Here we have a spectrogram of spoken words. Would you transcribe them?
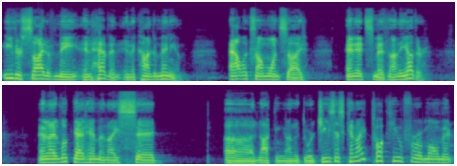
either side of me in heaven in a condominium. Alex on one side and Ed Smith on the other. And I looked at him and I said, uh, knocking on the door, Jesus, can I talk to you for a moment?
